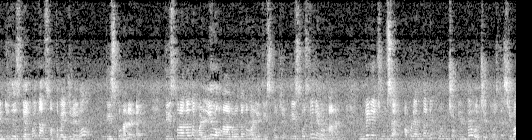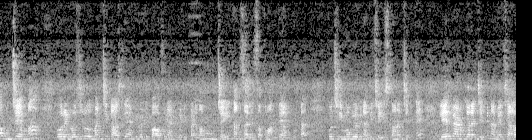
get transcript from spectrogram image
ఇంటికి తీసుకెళ్ళిపోయి తన సొంత వైద్యం ఏదో తీసుకున్నాడండి ఆయన. తీసుకున్న తర్వాత మళ్ళీ ఒక నాలుగు రోజుల తర్వాత మళ్ళీ తీసుకొచ్చాడు. తీసుకొస్తే నేను ఉన్నానండి. ఉంటే నేను చూశాను. అప్పుడు ఎంత అంటే కొంచెం ఎంత వచ్చింది? వస్తే శివ ఉంచేయమ్మా. ఓ రెండు రోజులు మంచి కాస్ట్లీ యాంటీబయాటిక్ పవర్ఫుల్ యాంటీబయాటిక్ పెడదాము ఉంచేయి. తన శరీరతత్వం అంతే అనుకుంటా. కొంచెం హిమోగ్లోబిన్ అవి చేయిస్తానని చెప్తే లేదు మేడం గారు అని చెప్పి నా మీద చాలా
